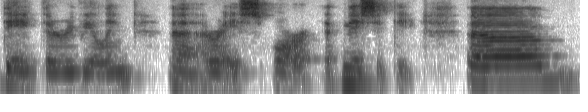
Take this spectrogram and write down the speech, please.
data revealing uh, race or ethnicity. Um,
